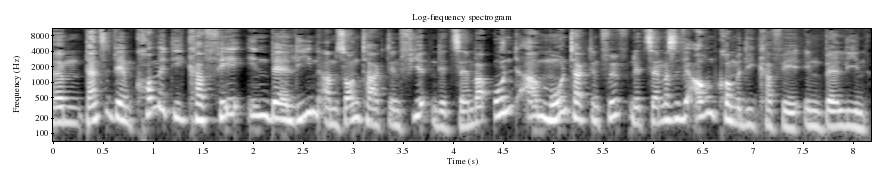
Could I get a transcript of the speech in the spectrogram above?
Ähm, dann sind wir im Comedy Café in Berlin am Sonntag, den 4. Dezember. Und am Montag, den 5. Dezember, sind wir auch im Comedy Café in Berlin.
